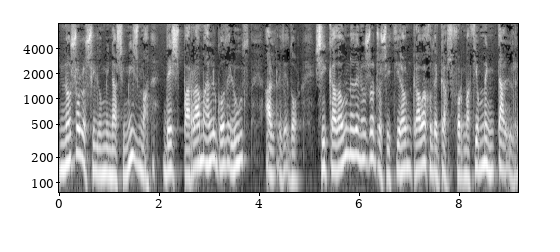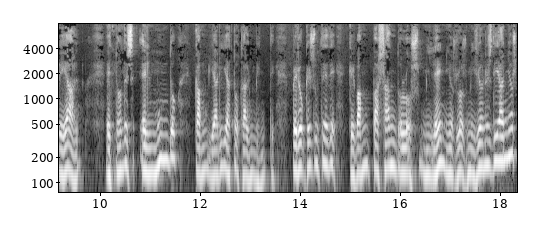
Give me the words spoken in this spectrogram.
no solo se ilumina a sí misma, desparrama algo de luz alrededor. Si cada uno de nosotros hiciera un trabajo de transformación mental real, entonces el mundo cambiaría totalmente. Pero ¿qué sucede? Que van pasando los milenios, los millones de años,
